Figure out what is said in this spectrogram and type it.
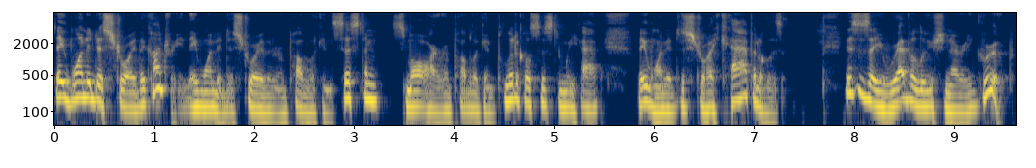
They want to destroy the country. They want to destroy the Republican system, small r Republican political system we have. They want to destroy capitalism. This is a revolutionary group.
